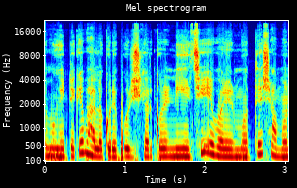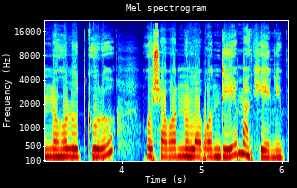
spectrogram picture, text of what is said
এবং এটাকে ভালো করে পরিষ্কার করে নিয়েছি। এবার এর মধ্যে সামান্য হলুদ গুঁড়ো ও সামান্য লবণ দিয়ে মাখিয়ে নিব।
